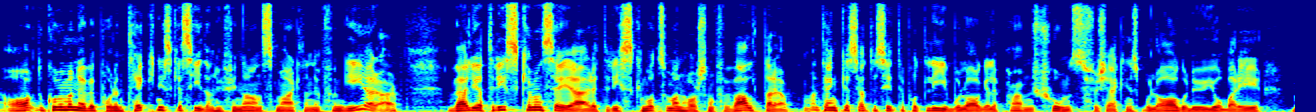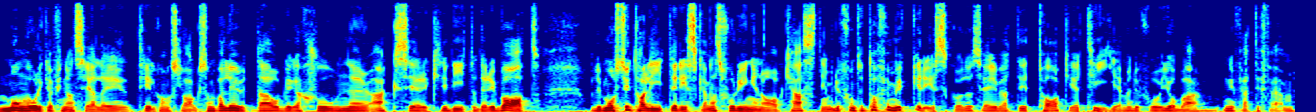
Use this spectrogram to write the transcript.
Ja, då kommer man över på den tekniska sidan hur finansmarknaden fungerar. Value at risk kan man säga är ett riskmått som man har som förvaltare. Man tänker sig att du sitter på ett livbolag eller pensionsförsäkringsbolag och du jobbar i många olika finansiella tillgångslag som valuta, obligationer, aktier, kredit och derivat. Och du måste ju ta lite risk annars får du ingen avkastning. Men du får inte ta för mycket risk och då säger vi att ditt tak är 10 men du får jobba ungefär till 5.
